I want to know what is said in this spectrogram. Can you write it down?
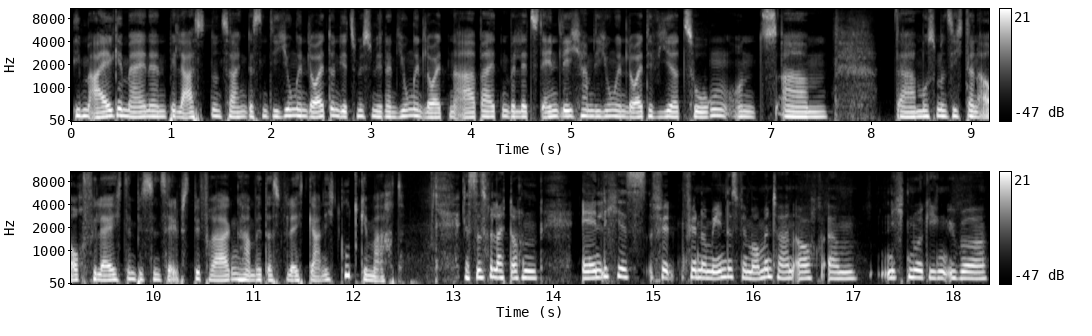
im Allgemeinen belasten und sagen, das sind die jungen Leute und jetzt müssen wir dann jungen Leuten arbeiten, weil letztendlich haben die jungen Leute wir erzogen und ähm, da muss man sich dann auch vielleicht ein bisschen selbst befragen, haben wir das vielleicht gar nicht gut gemacht. Ist das vielleicht auch ein ähnliches Phänomen, das wir momentan auch ähm, nicht nur gegenüber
